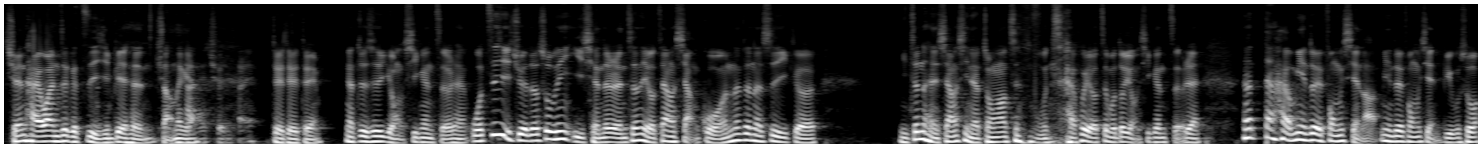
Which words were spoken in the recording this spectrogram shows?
全台湾这个字已经变成讲那个全台。对对对，那就是勇气跟责任。我自己觉得，说不定以前的人真的有这样想过，那真的是一个。你真的很相信的中央政府才会有这么多勇气跟责任。那但还有面对风险啦，面对风险，比如说，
